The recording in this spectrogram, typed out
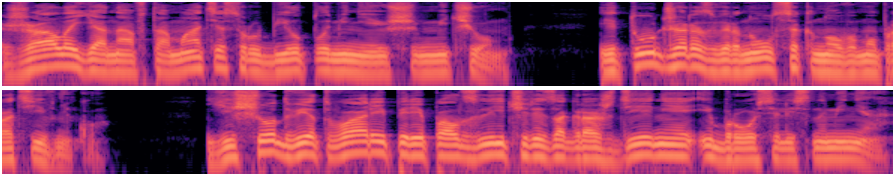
Жало я на автомате срубил пламенеющим мечом. И тут же развернулся к новому противнику. Еще две твари переползли через ограждение и бросились на меня.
